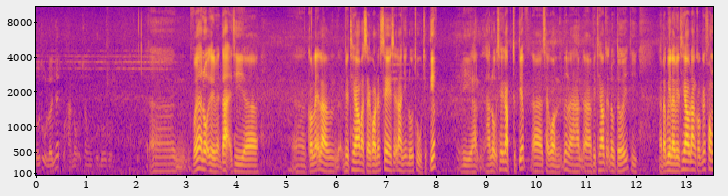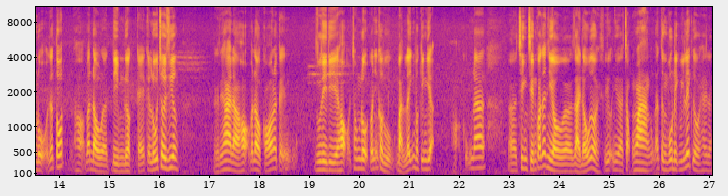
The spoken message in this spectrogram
đối thủ lớn nhất của Hà Nội trong cuộc đua à, với Hà Nội thì hiện tại thì à, có lẽ là Viettel và Sài Gòn FC sẽ là những đối thủ trực tiếp vì Hà Nội sẽ gặp trực tiếp à, Sài Gòn tức là à, Viettel trận đầu tới. Thì à, đặc biệt là Viettel đang có cái phong độ rất tốt họ bắt đầu tìm được cái cái lối chơi riêng. Thứ hai là họ bắt đầu có cái dù gì thì họ trong đội có những cầu thủ bản lĩnh và kinh nghiệm họ cũng đã uh, chinh chiến qua rất nhiều ờ, giải đấu rồi. Ví dụ như là Trọng Hoàng cũng đã từng vô địch V-League rồi hay là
